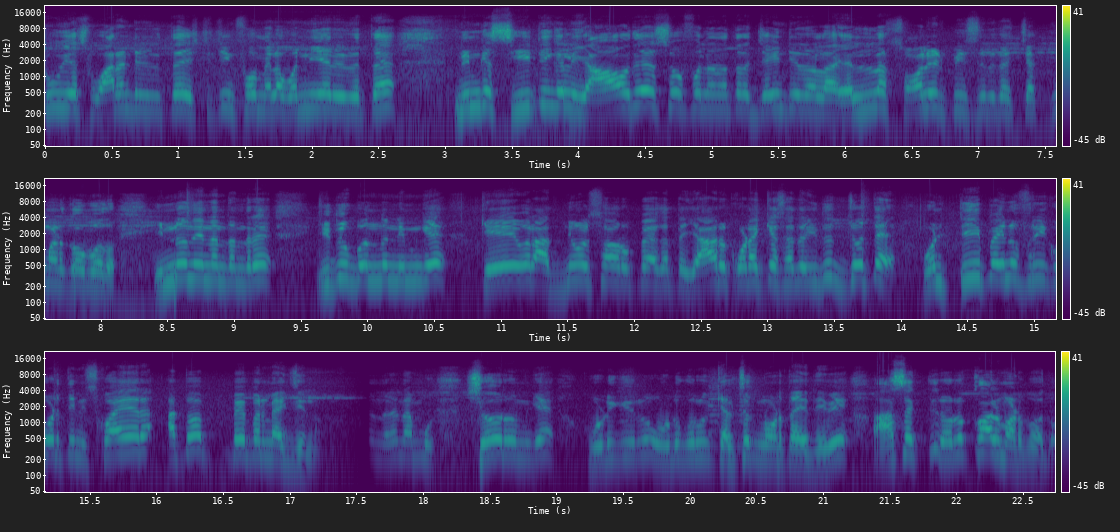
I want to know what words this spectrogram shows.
ಟೂ ಇಯರ್ಸ್ ವಾರಂಟಿ ಇರುತ್ತೆ ಸ್ಟಿಚಿಂಗ್ ಫೋಮ್ ಎಲ್ಲ ಒನ್ ಇಯರ್ ಇರುತ್ತೆ. ನಿಮಗೆ ಸೀಟಿಂಗಲ್ಲಿ ಯಾವುದೇ ಸೋಫಲ್ ನನ್ನ ಹತ್ರ ಜೈಂಟ್ ಇರೋಲ್ಲ, ಎಲ್ಲ ಸಾಲಿಡ್ ಪೀಸ್ ಇರುತ್ತೆ ಚೆಕ್ ಮಾಡ್ಕೋಬೋದು. ಇನ್ನೊಂದು ಏನಂತಂದರೆ, ಇದು ಬಂದು ನಿಮಗೆ ಕೇವಲ ಹದಿನೇಳು ಸಾವಿರ ರೂಪಾಯಿ ಆಗುತ್ತೆ. ಯಾರು ಕೊಡೋಕ್ಕೆ ಸಾಧ್ಯ ಇದ್ರ ಜೊತೆ ಒಂದು ಟೀ ಪೈನು ಫ್ರೀ ಕೊಡ್ತೀನಿ ಸ್ಕ್ವಯರ್ ಅಥವಾ ಪೇಪರ್ ಮ್ಯಾಗ್ಝಿನು ಅಂದರೆ ನಮ್ಮ ಶೋರೂಮ್ಗೆ ಹುಡುಗಿರು, ಹುಡುಗರು ಕೆಲ್ಸಕ್ಕೆ ನೋಡ್ತಾ ಇದ್ದೀವಿ. ಆಸಕ್ತಿ ಇರೋರು ಕಾಲ್ ಮಾಡ್ಬೋದು.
